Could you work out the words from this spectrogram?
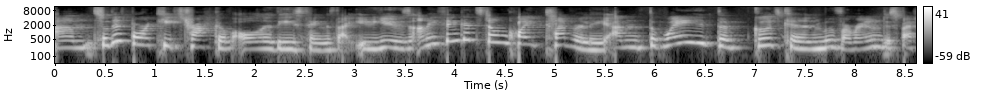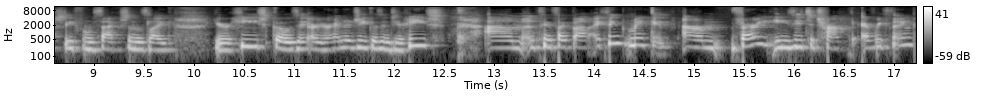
Um, so this board keeps track of all of these things that you use, and I think it's done quite cleverly. And the way the goods can move around, especially from sections like your heat goes in, or your energy goes into your heat, um, and things like that, I think make it um, very easy to track everything.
